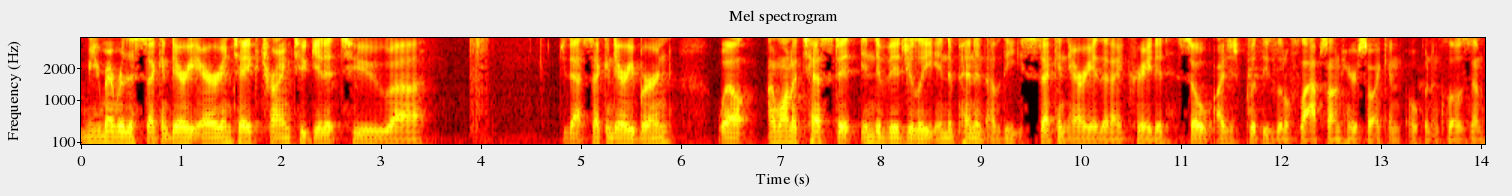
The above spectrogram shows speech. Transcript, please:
you remember this secondary air intake, trying to get it to uh, do that secondary burn. Well, I want to test it individually, independent of the second area that I created. So I just put these little flaps on here so I can open and close them.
